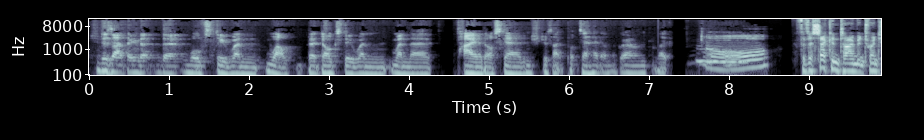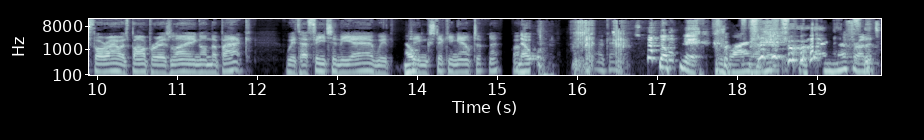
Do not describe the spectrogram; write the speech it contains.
she does that thing that that wolves do when, well, that dogs do when when they're tired or scared, and she just like puts her head on the ground, like Oh, For the second time in 24 hours, Barbara is lying on the back with her feet in the air with Nope. things sticking out of... No? What? nope, Okay. Stop it. she's lying on it, she's lying in her front.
